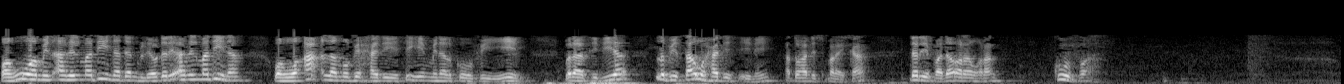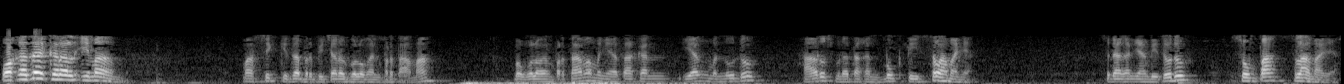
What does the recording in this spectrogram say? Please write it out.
Wa huwa min ahli Madinah dan beliau dari ahli Madinah. Wa huwa a'lamu min al-Kufiyin. Berarti dia lebih tahu hadis ini atau hadis mereka daripada orang-orang Kufah. Wa kadzakara al-imam. Masih kita berbicara golongan pertama. Golongan pertama menyatakan yang menuduh harus mendatangkan bukti selamanya. Sedangkan yang dituduh sumpah selamanya.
